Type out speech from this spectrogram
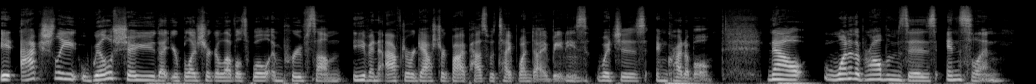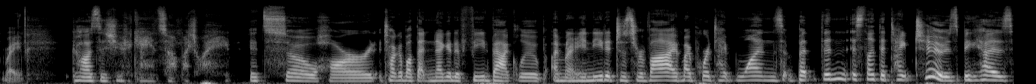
it actually will show you that your blood sugar levels will improve some even after a gastric bypass with type 1 diabetes, mm. which is incredible. Now, one of the problems is insulin Right. causes you to gain so much weight. It's so hard. Talk about that negative feedback loop. I mean, Right. you need it to survive. My poor type ones, but then it's like the type twos because,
